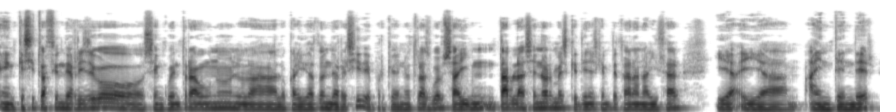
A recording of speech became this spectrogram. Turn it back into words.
en qué situación de riesgo se encuentra uno en la localidad donde reside, porque en otras webs hay tablas enormes que tienes que empezar a analizar y a, entender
